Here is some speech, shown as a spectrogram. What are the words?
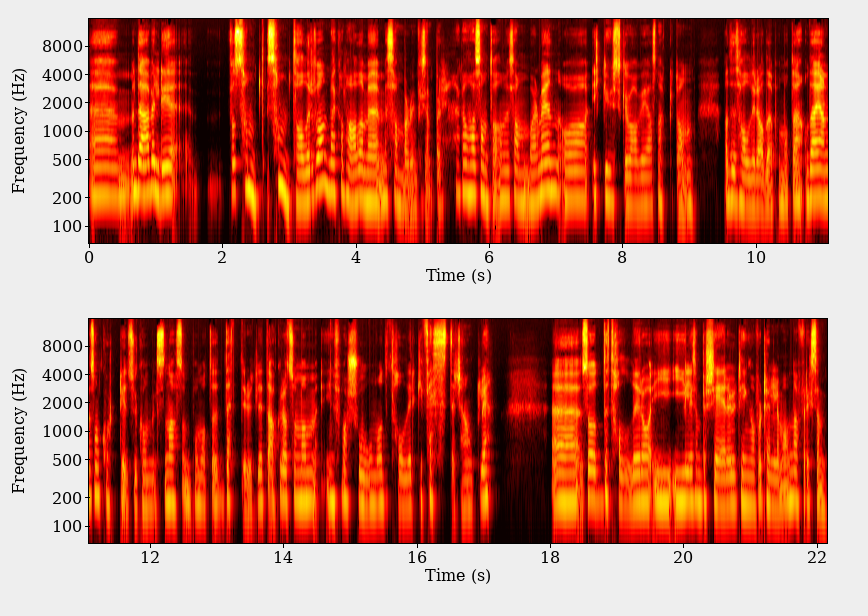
Men det er veldig for samt, samtaler og sånn jeg kan ha da med, med samboeren min, f.eks. Jeg kan ha samtaler med samboeren min og ikke huske hva vi har snakket om av detaljer av det. på en måte. Og det er gjerne sånn korttidshukommelsen da, som på en måte detter ut litt. Akkurat som om informasjon og detaljer ikke fester seg ordentlig. Uh, så detaljer og i, i liksom beskjeder eller ting å fortelle meg om, f.eks. En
